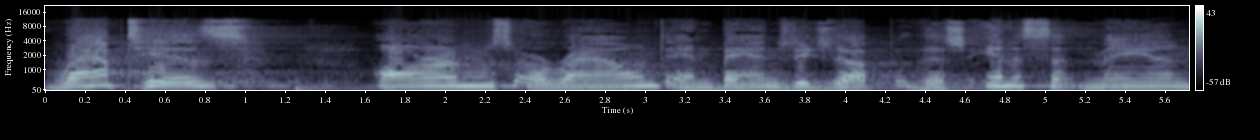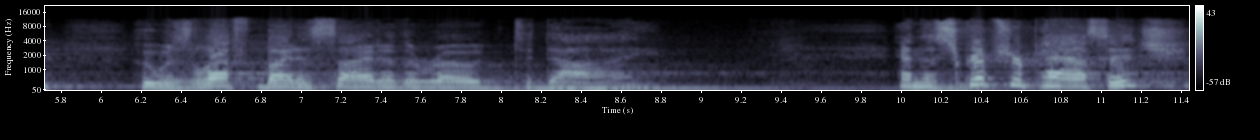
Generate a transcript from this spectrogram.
wrapped his arms around and bandaged up this innocent man who was left by the side of the road to die. And the scripture passage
